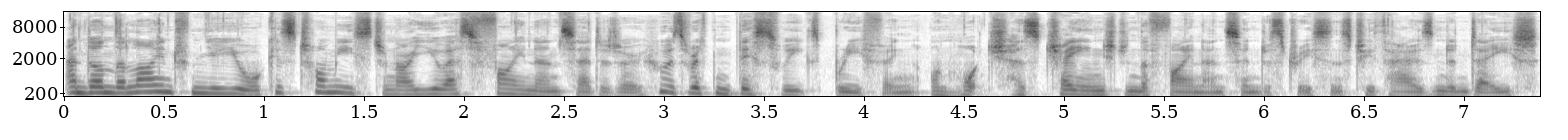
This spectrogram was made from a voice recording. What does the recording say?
And on the line from New York is Tom Easton, our US finance editor, who has written this week's briefing on what has changed in the finance industry since 2008.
